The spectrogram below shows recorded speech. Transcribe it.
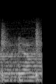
Yeah.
